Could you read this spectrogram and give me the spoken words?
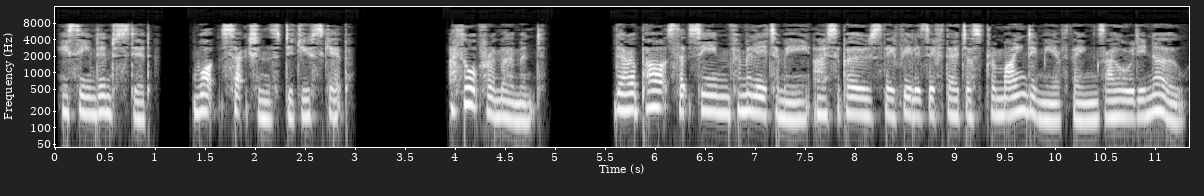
He seemed interested. What sections did you skip? I thought for a moment. There are parts that seem familiar to me. I suppose they feel as if they're just reminding me of things I already know,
